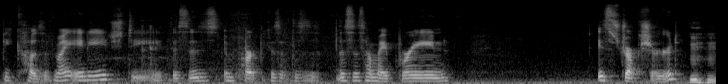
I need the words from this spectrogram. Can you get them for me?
because of my ADHD. This is in part because of this is this is how my brain is structured. Mm-hmm.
